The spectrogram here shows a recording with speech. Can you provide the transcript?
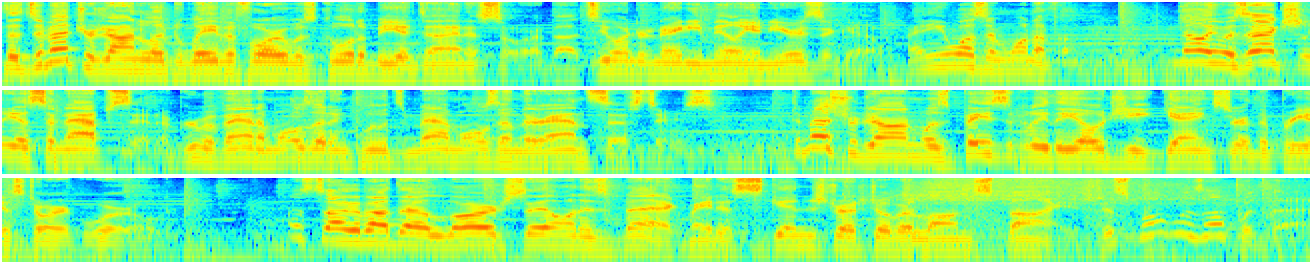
The Dimetrodon lived way before it was cool to be a dinosaur, about 280 million years ago, and he wasn't one of them. No, he was actually a synapsid, a group of animals that includes mammals and their ancestors. Dimetrodon was basically the OG gangster of the prehistoric world. Let's talk about that large sail on his back, made of skin stretched over long spines. Just what was up with that?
